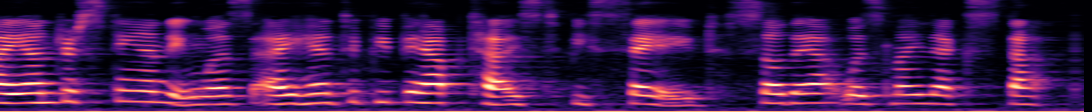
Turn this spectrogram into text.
My understanding was I had to be baptized to be saved, so that was my next step.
